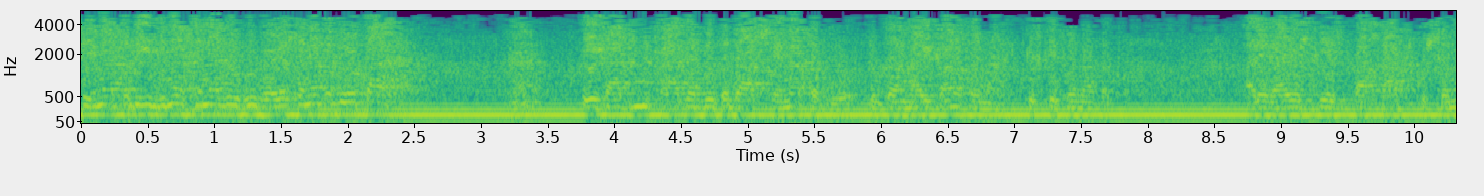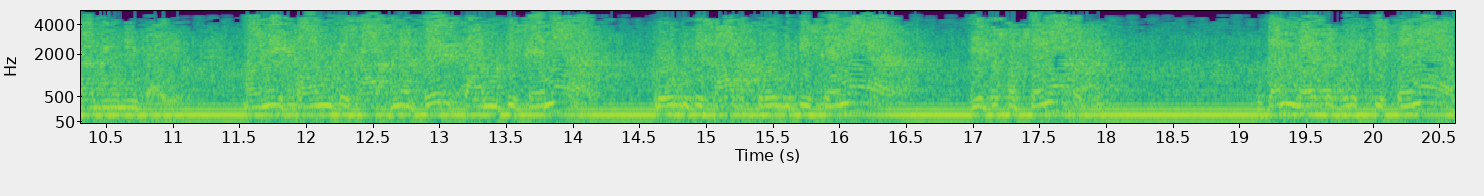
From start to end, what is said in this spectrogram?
सेनापति बिना सेना जो कोई बड़ा सेनापति होता है। एक आदमी खड़ा कर दो तो आप सेनापति हो। तो क्या हमारी कहाँ सेना है? किसके सेनापति अरे भाई, उसके पास आपको सेना भी होनी चाहिए माने काम के साथ में फिर काम की सेना है। क्रोध के साथ क्रोध की सेना है। ये तो सब सेना सेनापति दंड है तो पुरुष की सेना है।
